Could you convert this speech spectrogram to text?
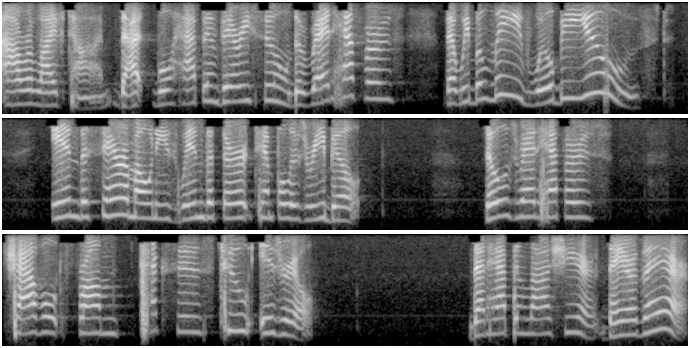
our lifetime, that will happen very soon. The red heifers that we believe will be used in the ceremonies when the third temple is rebuilt. Those red heifers traveled from Texas to Israel. That happened last year. They are there.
